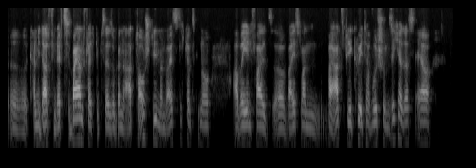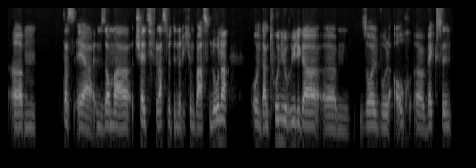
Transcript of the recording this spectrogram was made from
äh, Kandidat für den FC Bayern. Vielleicht gibt es ja sogar eine Art Tauschstil, man weiß nicht ganz genau. Aber jedenfalls äh, weiß man bei Azpilicueta wohl schon sicher, dass er, ähm, dass er im Sommer Chelsea verlassen wird in Richtung Barcelona. Und Antonio Rüdiger ähm, soll wohl auch äh, wechseln.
